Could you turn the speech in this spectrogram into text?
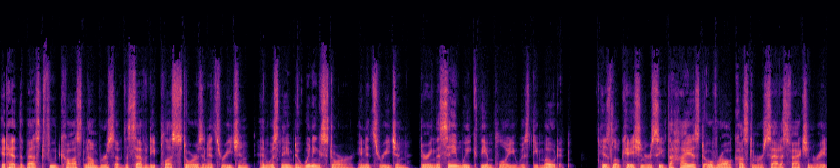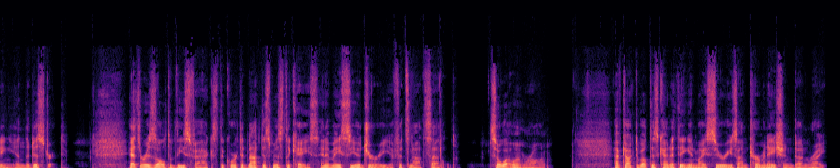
It had the best food cost numbers of the 70 plus stores in its region and was named a winning store in its region during the same week the employee was demoted. His location received the highest overall customer satisfaction rating in the district. As a result of these facts, the court did not dismiss the case, and it may see a jury if it's not settled. So, what went wrong? I've talked about this kind of thing in my series on termination done right.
